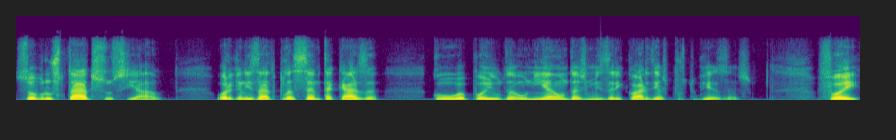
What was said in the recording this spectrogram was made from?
sobre o Estado Social, organizado pela Santa Casa com o apoio da União das Misericórdias Portuguesas. Foi,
